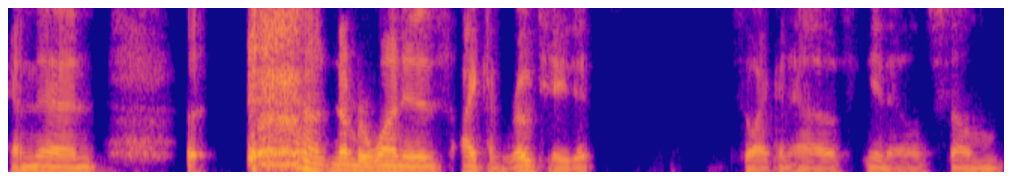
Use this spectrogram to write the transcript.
And then number one is I can rotate it. So I can have, you know, some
